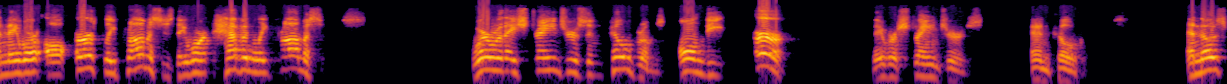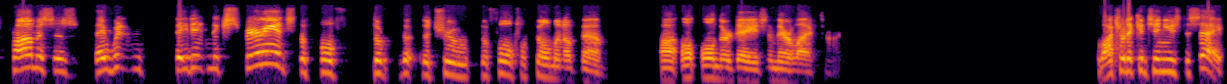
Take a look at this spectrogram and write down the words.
And they were all earthly promises. They weren't heavenly promises. Where were they strangers and pilgrims? On the earth, they were strangers and pilgrims. And those promises, they wouldn't, they didn't experience the full, the, the, the true, the full fulfillment of them uh, on their days in their lifetime. Watch what it continues to say.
